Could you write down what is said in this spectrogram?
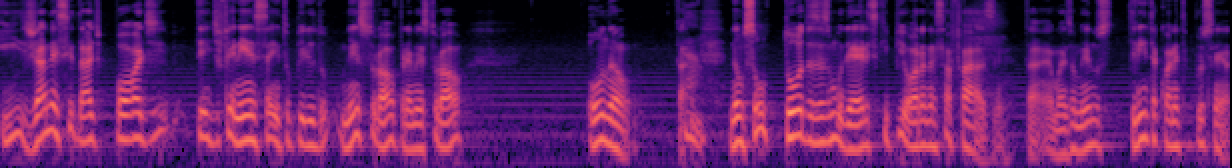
e já nessa idade pode ter diferença entre o período menstrual, pré-menstrual ou não. Tá? Tá. Não são todas as mulheres que pioram nessa fase. Tá? É mais ou menos 30%, 40%.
